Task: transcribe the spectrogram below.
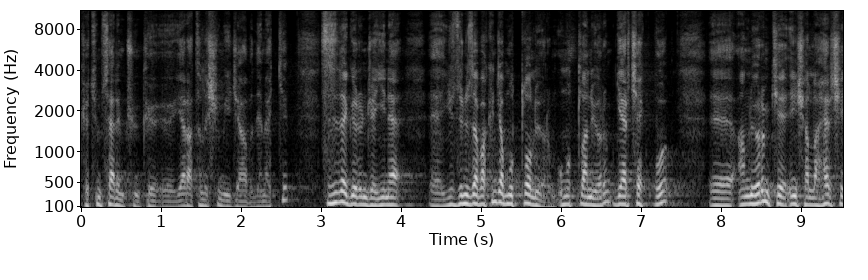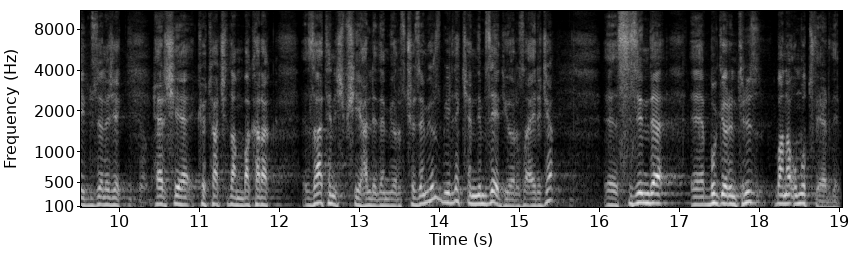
Kötümserim çünkü e, yaratılışım icabı demek ki. Sizi de görünce yine e, yüzünüze bakınca mutlu oluyorum, umutlanıyorum. Gerçek bu. E, anlıyorum ki inşallah her şey düzelecek. Her şeye kötü açıdan bakarak zaten hiçbir şeyi halledemiyoruz, çözemiyoruz. Bir de kendimize ediyoruz ayrıca. Ee, Sizin de e, bu görüntünüz bana umut verdi.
